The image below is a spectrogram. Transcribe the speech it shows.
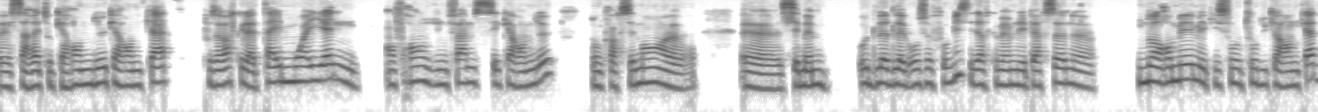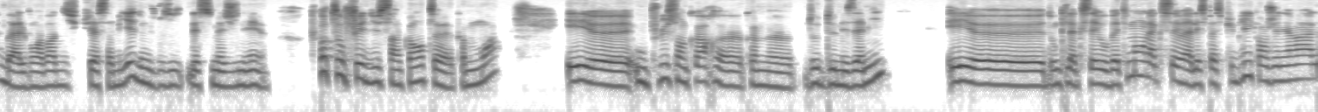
euh, s'arrêtent au 42, 44. Il faut savoir que la taille moyenne en France d'une femme, c'est 42. Donc forcément, euh, euh, c'est même au-delà de la grossophobie, c'est-à-dire que même les personnes normées, mais qui sont autour du 44, bah, elles vont avoir difficulté à s'habiller. Donc, je vous laisse imaginer quand on fait du 50 comme moi, et, ou plus encore comme d'autres de mes amis. Et donc l'accès aux vêtements, l'accès à l'espace public en général,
